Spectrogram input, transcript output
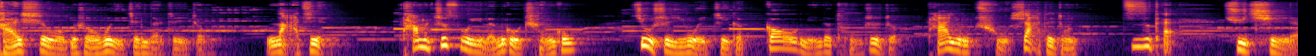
还是我们说魏征的这种纳谏，他们之所以能够成功，就是因为这个高明的统治者，他用处下这种。姿态去请人，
